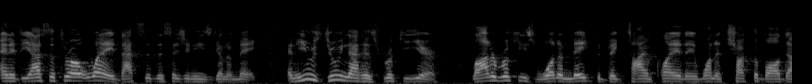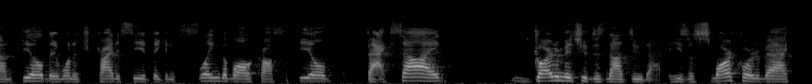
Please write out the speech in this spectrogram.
And if he has to throw it away, that's the decision he's going to make. And he was doing that his rookie year. A lot of rookies want to make the big time play. They want to chuck the ball downfield. They want to try to see if they can sling the ball across the field, backside. Gardner Minshew does not do that. He's a smart quarterback,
